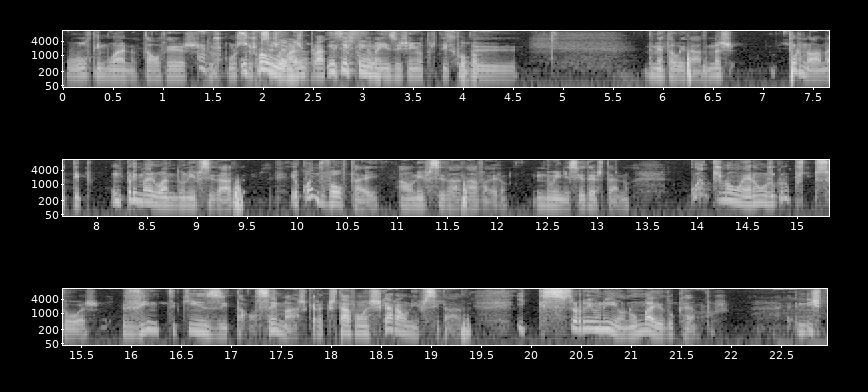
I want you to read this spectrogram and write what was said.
O último ano, talvez, dos cursos que sejam problema, mais práticos, existem- que também exigem outro tipo Desculpa. de, de mentalidade. Mas, por norma, tipo, um primeiro ano de universidade, eu quando voltei à Universidade de Aveiro, no início deste ano, quantos não eram os grupos de pessoas, 20, 15 e tal, sem máscara, que estavam a chegar à universidade e que se reuniam no meio do campus, isto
